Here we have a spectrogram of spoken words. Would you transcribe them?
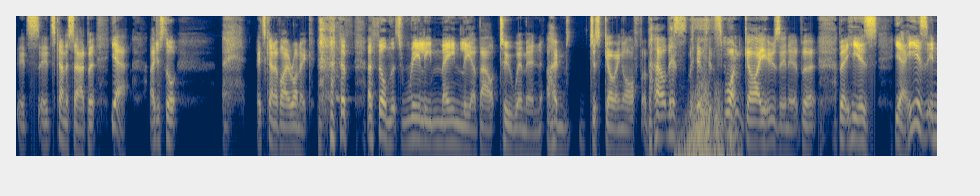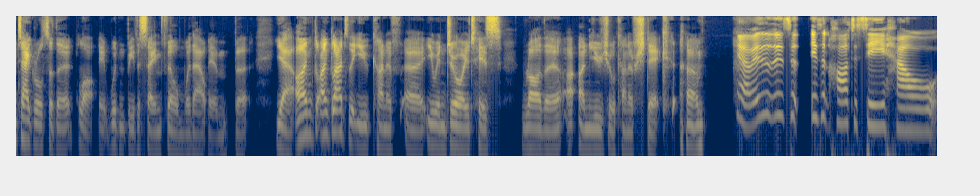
it's it's kind of sad. But yeah, I just thought it's kind of ironic. a film that's really mainly about two women. I'm just going off about this this one guy who's in it, but but he is yeah he is integral to the plot. It wouldn't be the same film without him. But yeah, I'm I'm glad that you kind of uh, you enjoyed his rather uh, unusual kind of shtick. Um, Yeah, it, isn't hard to see how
